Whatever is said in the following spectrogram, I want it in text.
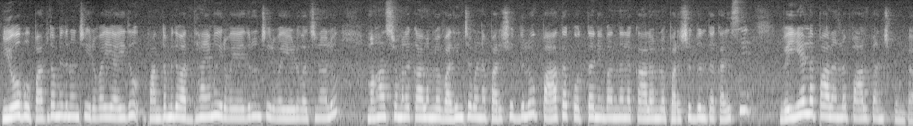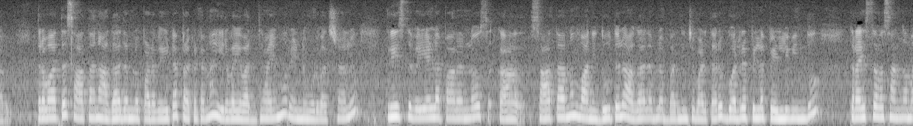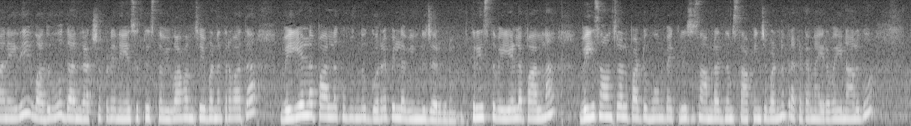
యోబు పంతొమ్మిది నుంచి ఇరవై ఐదు పంతొమ్మిదవ అధ్యాయము ఇరవై ఐదు నుంచి ఇరవై ఏడు వచనాలు. మహాశ్రమల కాలంలో వధించబడిన పరిశుద్ధులు పాత కొత్త నిబంధనల కాలంలో పరిశుద్ధులతో కలిసి వెయ్యేళ్ళ పాలనలో పాలు పంచుకుంటారు. తర్వాత సాతాను అగాధంలో పడవేయట ప్రకటన ఇరవై అధ్యాయము రెండు మూడు వచనాలు. క్రీస్తు వెయ్యేళ్ళ పాలనలో కా- సాతాను వాని దూతలు అగాధంలో బంధించబడతారు. గొర్రెపిల్ల పెళ్ళి విందు క్రైస్తవ సంఘం అనేది వధువు దాని రక్షకుడైన యేసుక్రీస్తు వివాహం చేయబడిన తర్వాత వెయ్యేళ్ళ పాలనకు ముందు గొర్రెపిల్ల విందు జరుగును. క్రీస్తు వెయ్యేళ్ళ పాలన వెయ్యి సంవత్సరాల పాటు భూమిపై క్రీస్తు సామ్రాజ్యం స్థాపించబడిన. ప్రకటన ఇరవై నాలుగు.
